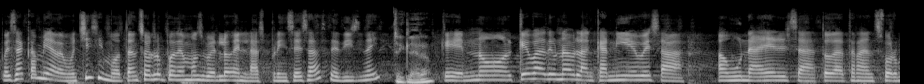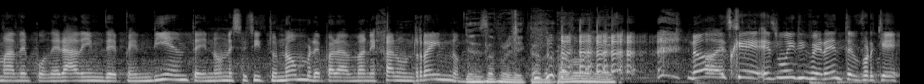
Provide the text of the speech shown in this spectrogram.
pues ha cambiado muchísimo. Tan solo podemos verlo en las princesas de Disney, Sí, claro. que no que va de una Blancanieves a, a una Elsa toda transformada, empoderada, independiente, no necesita un hombre para manejar un reino. Ya se está proyectando. Perdón. No, es que es muy diferente porque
